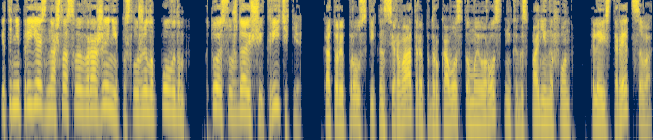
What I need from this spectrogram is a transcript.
Эта неприязнь нашла свое выражение и послужила поводом к той осуждающей критике, которой прусские консерваторы под руководством моего родственника господина фон Клейстеретцева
